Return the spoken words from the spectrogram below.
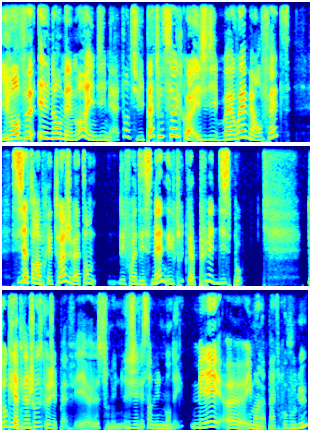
il m'en veut énormément et il me dit mais attends, tu vis pas toute seule quoi. Et je dis bah ouais, mais en fait, si j'attends après toi, je vais attendre des fois des semaines et le truc va plus être dispo. Donc il y a plein de choses que j'ai pas fait, euh, sans lui- j'ai fait sans lui demander. Mais euh, il m'en a pas trop voulu.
